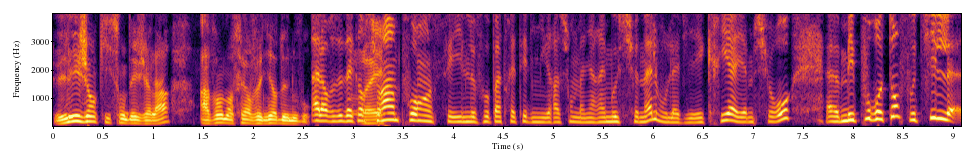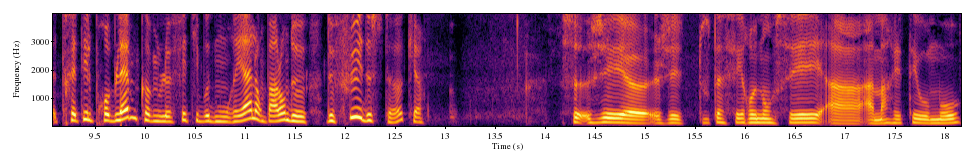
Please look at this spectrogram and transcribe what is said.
les gens qui sont déjà là, avant d'en faire venir de nouveaux. Alors vous êtes d'accord sur un point, c'est il ne faut pas traiter l'immigration de manière émotionnelle, vous l'aviez écrit à Yam Suro, euh, mais pour autant faut-il traiter le problème comme le fait Thibault de Montréal en parlant de, de flux et de stock? J'ai euh, tout à fait renoncé à, à m'arrêter aux mots.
